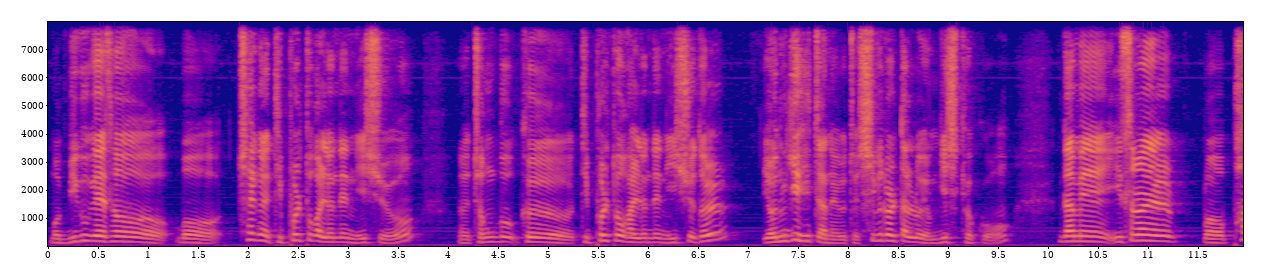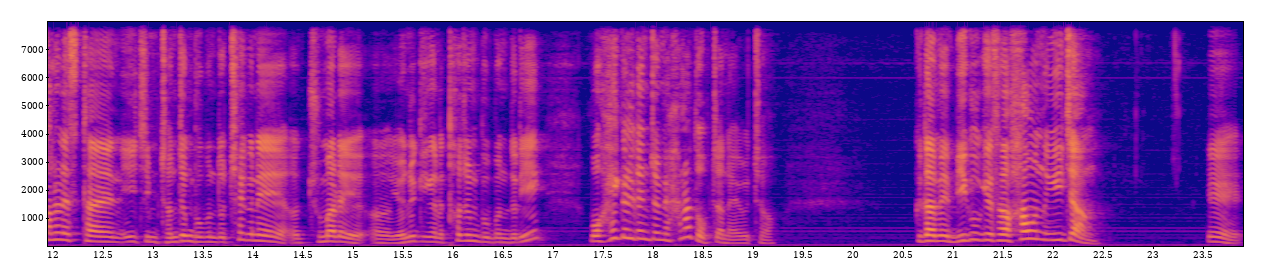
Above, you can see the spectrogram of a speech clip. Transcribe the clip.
뭐 미국에서 뭐 최근에 디폴트 관련된 이슈, 어, 정부 그 디폴트 관련된 이슈들 연기했잖아요. 그렇죠? 11월 달로 연기시켰고, 그다음에 이스라엘 뭐 팔레스타인 이 지금 전쟁 부분도 최근에 어, 주말에 어, 연휴 기간에 터진 부분들이 뭐 해결된 점이 하나도 없잖아요. 그렇죠? 그다음에 미국에서 하원 의장 예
